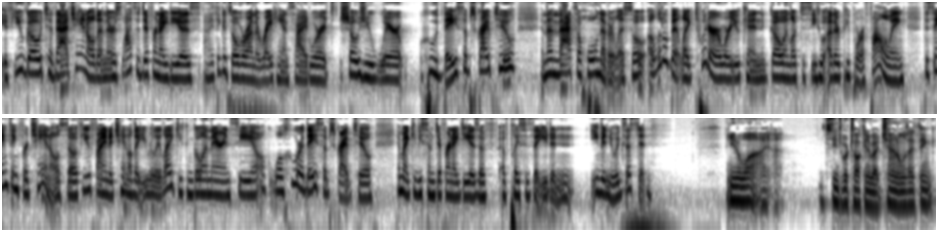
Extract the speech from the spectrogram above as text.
if you go to that channel, then there's lots of different ideas. I think it's over on the right hand side where it shows you where who they subscribe to. And then that's a whole nother list. So a little bit like Twitter where you can go and look to see who other people are following. The same thing for channels. So if you find a channel that you really like, you can go in there and see, oh, well, who are they subscribed to? It might give you some different ideas of, of places that you didn't even knew existed. You know what? I, I, since we're talking about channels, I think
